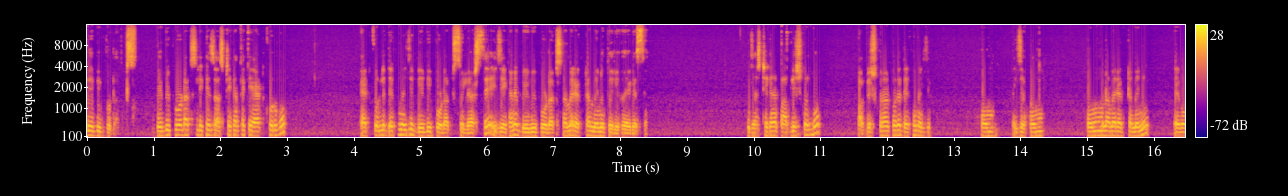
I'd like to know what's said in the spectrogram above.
baby products baby products লিখে জাস্ট এখান থেকে অ্যাড করব। অ্যাড করলে দেখুন এই যে বেবি প্রোডাক্টস চলে আসছে। এই যে এখানে বেবি প্রোডাক্টস নামের একটা মেনু তৈরি হয়ে গেছে। জাস্ট এখানে পাবলিশ করব। পাবলিশ করার পরে দেখুন এই যে হোম এই যে হোম হোম নামের একটা মেনু এবং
